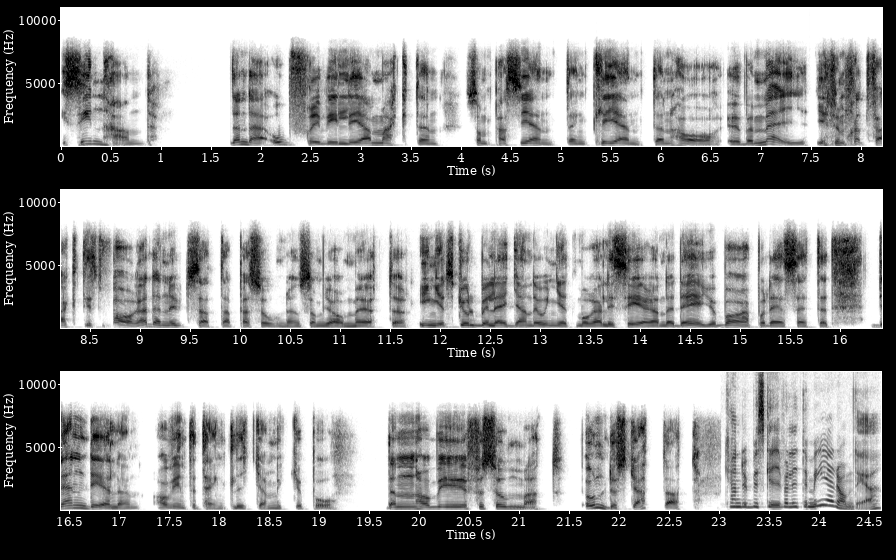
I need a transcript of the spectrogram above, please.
i sin hand den där ofrivilliga makten som patienten, klienten har över mig genom att faktiskt vara den utsatta personen som jag möter. Inget skuldbeläggande och inget moraliserande, det är ju bara på det sättet. Den delen har vi inte tänkt lika mycket på. Den har vi försummat underskattat. Kan du beskriva lite mer om det?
